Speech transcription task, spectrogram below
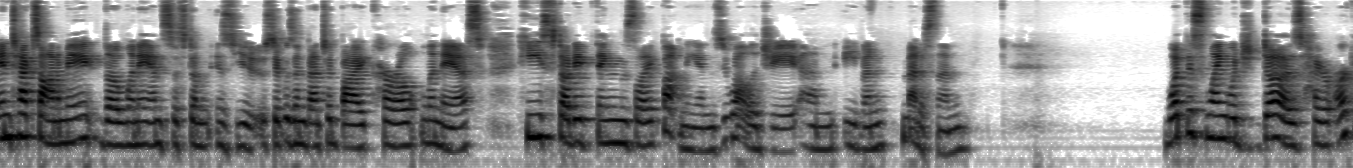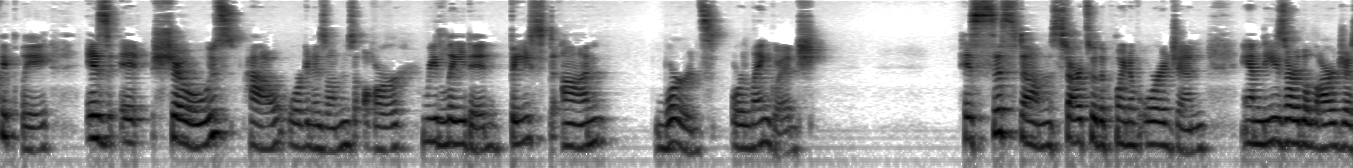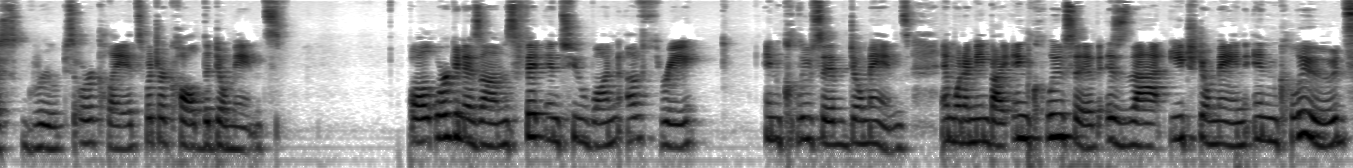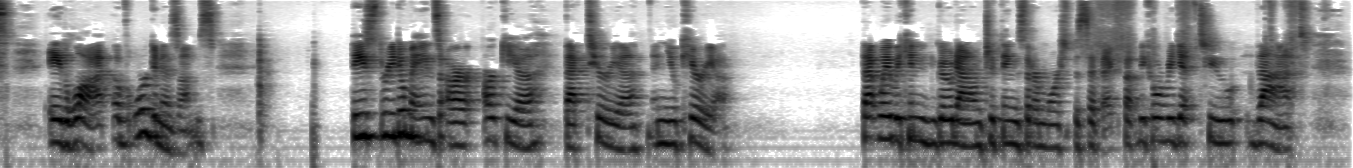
In taxonomy, the Linnaean system is used. It was invented by Carl Linnaeus. He studied things like botany and zoology and even medicine. What this language does hierarchically is it shows how organisms are related based on words or language. His system starts with a point of origin, and these are the largest groups or clades, which are called the domains. All organisms fit into one of three inclusive domains. And what I mean by inclusive is that each domain includes a lot of organisms. These three domains are archaea, bacteria, and eukarya. That way we can go down to things that are more specific. But before we get to that,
